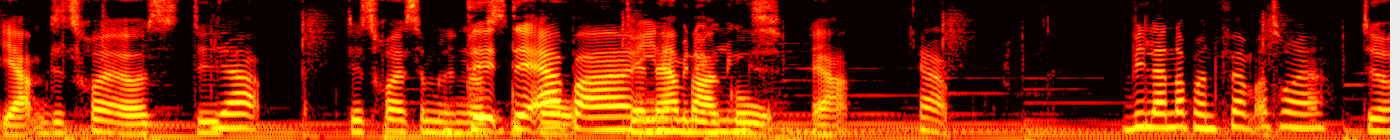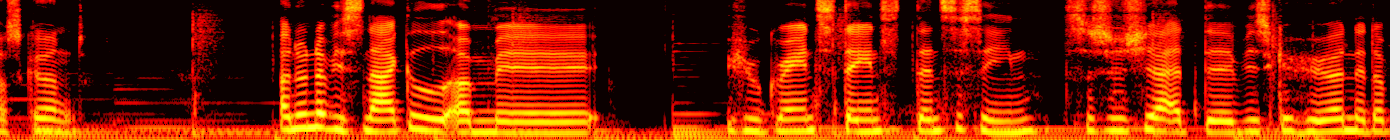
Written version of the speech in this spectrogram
Ja, men det tror jeg også. Det, Ja, det tror jeg simpelthen Det- også, det er får. bare Den en er bare god. Ja, vi lander på en femmer, tror jeg. det var skønt. Og nu når vi snakkede om øh, Hugh Grants dance, dansescene, så synes jeg, at øh, vi skal høre netop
